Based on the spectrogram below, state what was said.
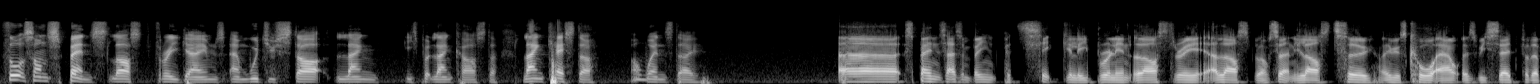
Thoughts on Spence last three games, and would you start Lang? He's put Lancaster, Lancaster on Wednesday. Uh, Spence hasn't been particularly brilliant last three, uh, last well certainly last two. He was caught out as we said for the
